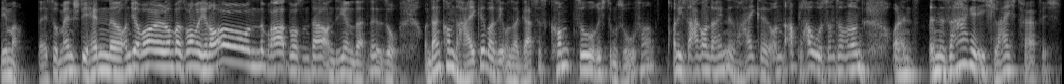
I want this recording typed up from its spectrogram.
Immer. Da ist so, Mensch, die Hände und jawohl, und was wollen wir hier noch? Oh, und eine Bratwurst und da und hier und da. ne, So. Und dann kommt Heike, weil sie unser Gast ist, kommt so Richtung Sofa und ich sage, und da hinten ist Heike und Applaus und so und, und dann, dann sage ich leichtfertig.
